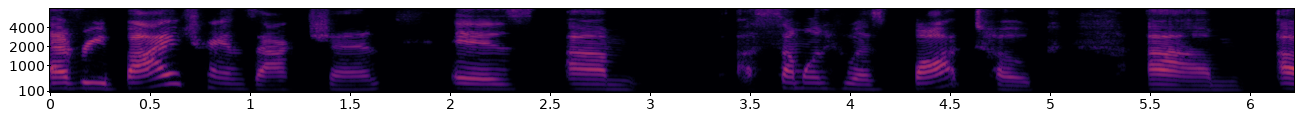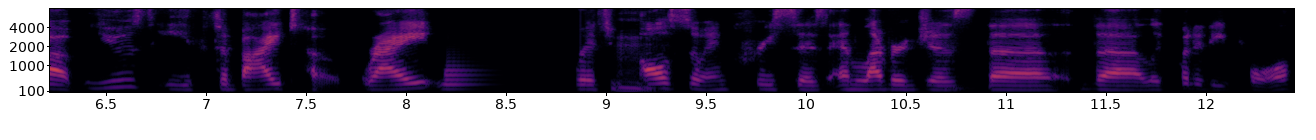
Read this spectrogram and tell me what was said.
Every buy transaction is um, someone who has bought Toke, um, uh, used ETH to buy Toke, right? Which Mm. also increases and leverages the the liquidity pool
